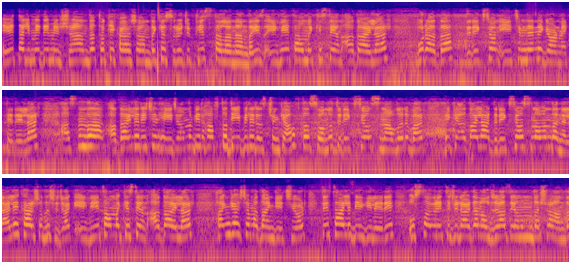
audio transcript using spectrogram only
Evet Halime Demir şu anda TOKİ Kavşağı'ndaki sürücü pist alanındayız. Ehliyet almak isteyen adaylar burada direksiyon eğitimlerini görmektedirler. Aslında adaylar için heyecanlı bir hafta diyebiliriz. Çünkü hafta sonu direksiyon sınavları var. Peki adaylar direksiyon sınavında nelerle karşılaşacak? Ehliyet almak isteyen adaylar hangi aşamadan geçiyor? Detaylı bilgileri usta öğreticilerden alacağız. Yanımda şu anda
